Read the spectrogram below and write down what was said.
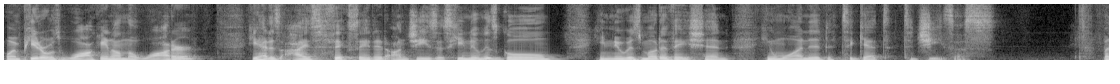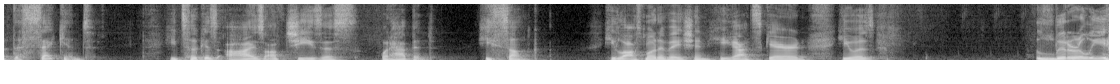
When Peter was walking on the water, he had his eyes fixated on Jesus. He knew his goal, he knew his motivation. He wanted to get to Jesus. But the second he took his eyes off Jesus, what happened? He sunk. He lost motivation. He got scared. He was literally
